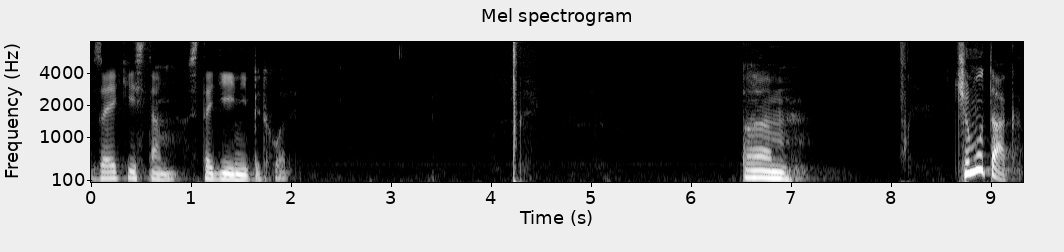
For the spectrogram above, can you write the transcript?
за якісь там стадійні підходи. Ем, чому так?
